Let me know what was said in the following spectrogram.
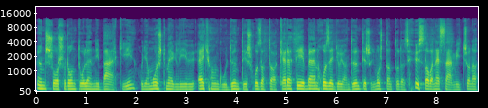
önsorsrontó lenni bárki, hogy a most meglévő egyhangú döntéshozatal keretében hoz egy olyan döntés, hogy mostantól az ő szava ne számítson a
